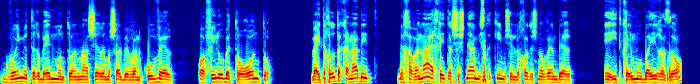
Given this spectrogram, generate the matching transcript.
גבוהים יותר באדמונטון מאשר למשל בוונקובר או אפילו בטורונטו. וההתאחדות הקנדית בכוונה החליטה ששני המשחקים של חודש נובמבר אה, יתקיימו בעיר הזו,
